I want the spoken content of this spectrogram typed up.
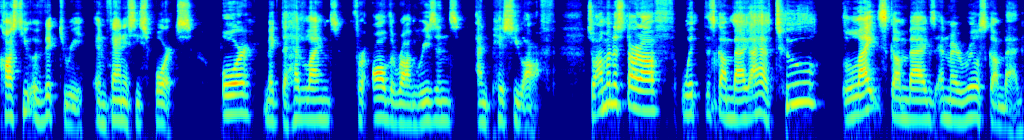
cost you a victory in fantasy sports, or make the headlines for all the wrong reasons and piss you off. So I'm going to start off with the scumbag. I have two light scumbags and my real scumbag.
